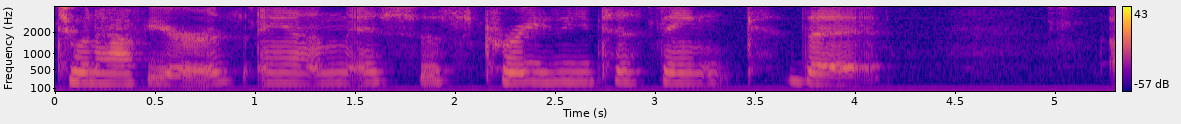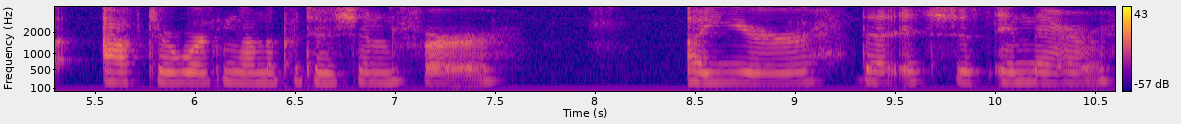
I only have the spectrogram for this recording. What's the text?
two and a half years, and it's just crazy to think that uh, after working on the petition for a year that it's just in there.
